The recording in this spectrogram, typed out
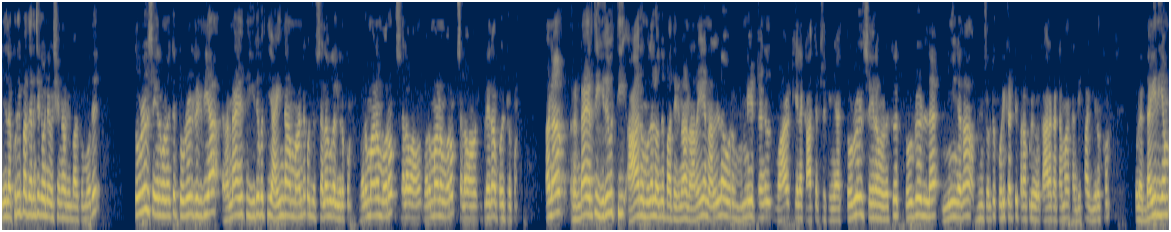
இதுல குறிப்பா தெரிஞ்சுக்க வேண்டிய விஷயம் அப்படின்னு பார்க்கும்போது தொழில் செய்கிறவங்களுக்கு தொழில் ரீதியாக ரெண்டாயிரத்தி இருபத்தி ஐந்தாம் ஆண்டு கொஞ்சம் செலவுகள் இருக்கும். வருமானம் வரும் செலவாகும். வருமானம் வரும் செலவாகும். இப்படியே தான் போயிட்டுருக்கும். ஆனால் ரெண்டாயிரத்தி இருபத்தி ஆறு முதல் வந்து பார்த்தீங்கன்னா நிறைய நல்ல ஒரு முன்னேற்றங்கள் வாழ்க்கையில் காத்துட்ருக்கீங்க. தொழில் செய்கிறவங்களுக்கு தொழிலில் நீங்கள் தான் அப்படின்னு சொல்லிட்டு கொடிக்கட்டி பெறக்கூடிய ஒரு காலகட்டமாக கண்டிப்பாக இருக்கும். உங்களோட தைரியம்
